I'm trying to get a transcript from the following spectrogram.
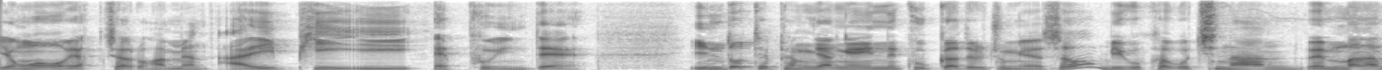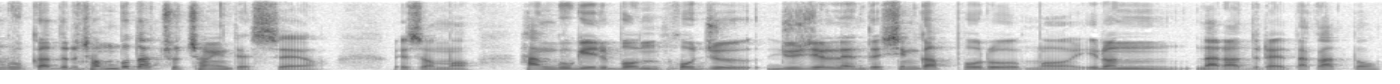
영어 약자로 하면 IPEF인데 인도 태평양에 있는 국가들 중에서 미국하고 친한 웬만한 국가들은 전부 다 초청이 됐어요. 그래서 뭐 한국, 일본, 호주, 뉴질랜드, 싱가포르 뭐 이런 나라들에다가 또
